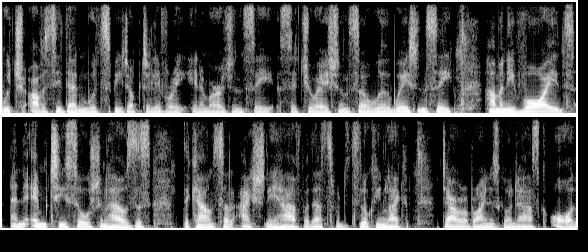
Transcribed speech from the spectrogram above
which obviously then would speed up delivery in emergency situations. So we'll wait and see how many voids and empty social houses the council actually have. But that's what it's looking like. Darragh O'Brien is going to ask all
